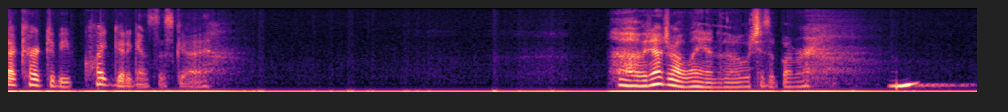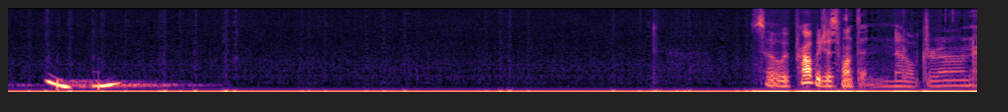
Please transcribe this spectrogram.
That card could be quite good against this guy. Uh, we did not draw land though, which is a bummer. So we probably just want the nettle drone,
